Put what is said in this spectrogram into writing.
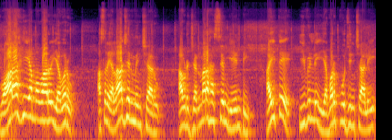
వారాహి అమ్మవారు ఎవరు? అసలు ఎలా జన్మించారు? ఆవిడ జన్మరహస్యం ఏంటి? అయితే ఈవిడ్ని ఎవరు పూజించాలి?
